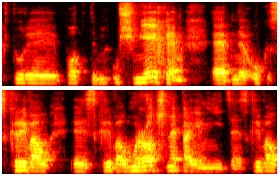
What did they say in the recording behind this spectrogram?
który pod tym uśmiechem skrywał, skrywał mroczne tajemnice, skrywał,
